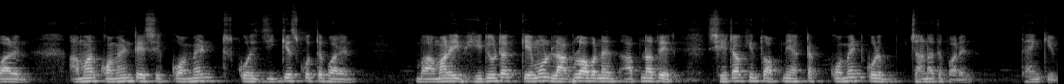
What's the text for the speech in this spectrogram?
পারেন, আমার কমেন্টে এসে কমেন্ট করে জিজ্ঞেস করতে পারেন বা আমার এই ভিডিওটা কেমন লাগল আপনাদের সেটাও কিন্তু আপনি একটা কমেন্ট করে জানাতে পারেন। থ্যাংক ইউ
